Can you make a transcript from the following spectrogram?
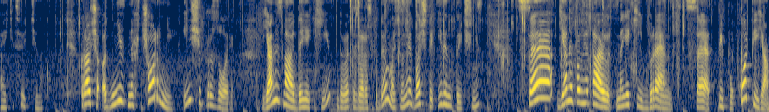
А який це відтінок? Коротше, одні з них чорні, інші прозорі. Я не знаю, де які. Давайте зараз подивимось. Вони, як бачите, ідентичні. Це я не пам'ятаю, на який бренд це типу копія,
